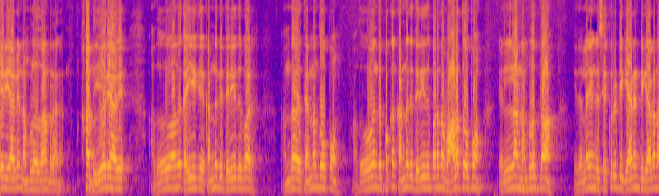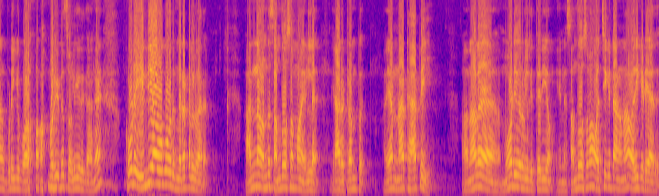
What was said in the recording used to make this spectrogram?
ஏரியாவே நம்மளது தான்றாங்க அந்த ஏரியாவே. அதோ அந்த கைக்கு கண்ணுக்கு தெரியுது பார். அந்த தென்னந்தோப்பம். அதோ இந்த பக்கம் கண்ணுக்கு தெரியுது பார் அந்த வாழைத்தோப்பம். எல்லாம் நம்மளுக்கு தான். இதெல்லாம் எங்கள் செக்யூரிட்டி கேரண்டிக்காக நாங்கள் பிடிக்க போகிறோம் அப்படின்னு சொல்லியிருக்காங்க. கூட இந்தியாவுக்கு ஒரு மிரட்டல் வேறு. அண்ணன் வந்து சந்தோஷமாக இல்லை. யார்? ட்ரம்ப்பு ஐ ஆம் நாட் ஹாப்பி அதனால் மோடி அவர்களுக்கு தெரியும். என்னை சந்தோஷமாக வச்சுக்கிட்டாங்கன்னா வரி கிடையாது.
